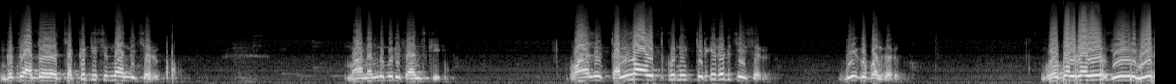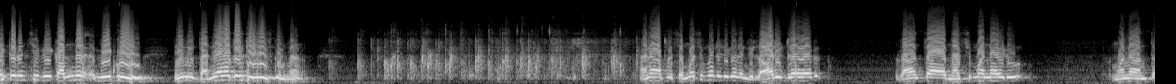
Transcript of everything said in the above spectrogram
ఇంకా అంత చక్కటి సినిమా అందించారు మా నందమూరి ఫ్యాన్స్కి. వాళ్ళని తెల్ల ఎత్తుకుని తిరిగేటట్టు చేశారు. బి. గోపాల్ గారు. గోపాల్ గారు ఈ వేదిక నుంచి మీకు అందరు మీకు నేను ధన్యవాదాలు తెలియజేసుకుంటున్నాను. అని అప్పుడు సమసింహారెడ్డి కదండి లారీ డ్రైవర్ దాంతో నరసింహనాయుడు మన అంత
